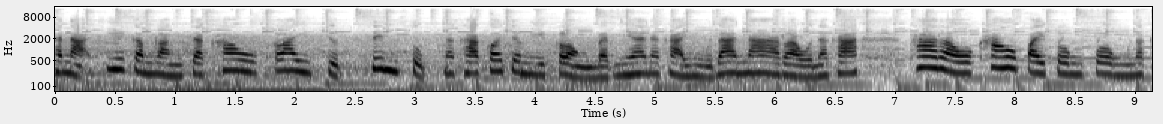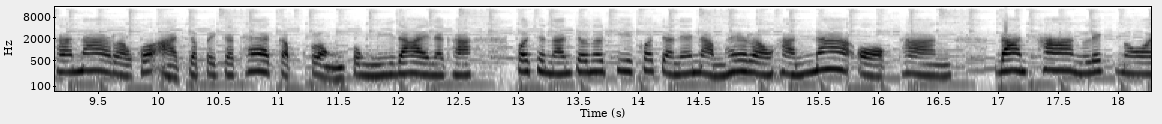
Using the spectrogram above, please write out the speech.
ขณะที่กำลังจะเข้าใกล้จุดสิ้นสุดนะคะ ก็จะมีกล่องแบบนี้นะคะอยู่ด้านหน้าเรานะคะ ถ้าเราเข้าไปตรงๆนะคะ หน้าเราก็อาจจะไปกระแทกกับกล่องตรงนี้ได้นะคะ เพราะฉะนั้นเจ้าหน้าที่ก็จะแนะนำให้เราหันหน้าออกทางด้านข้างเล็กน้อย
